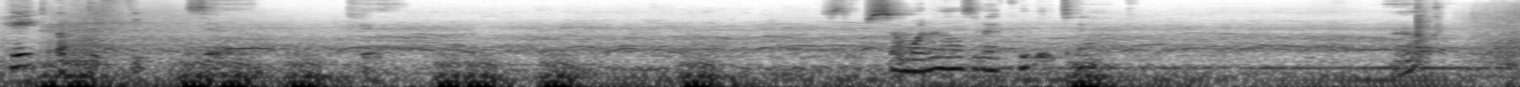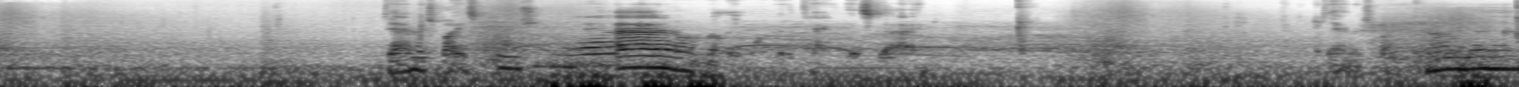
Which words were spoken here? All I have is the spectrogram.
Hate of defeat. Okay. Is there someone else that I could attack? Huh? Damage by explosion? Yeah, I don't really want to attack this guy. Damage by combat.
